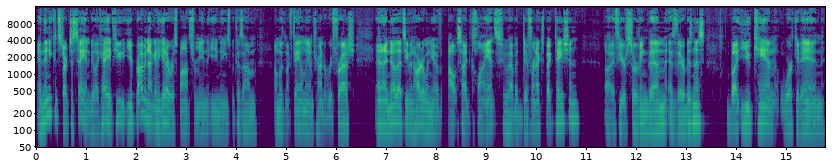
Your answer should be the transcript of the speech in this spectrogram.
And then you can start to say it and be like, "Hey, if you you're probably not going to get a response from me in the evenings because I'm I'm with my family, I'm trying to refresh." And I know that's even harder when you have outside clients who have a different expectation uh, if you're serving them as their business, but you can work it in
